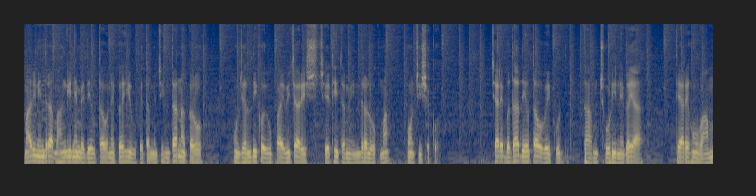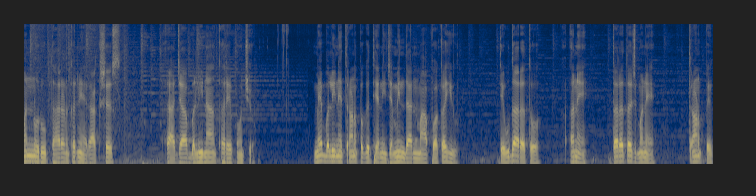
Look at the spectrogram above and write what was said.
મારી નિંદ્રા ભાંગીને મેં દેવતાઓને કહ્યું કે તમે ચિંતા ન કરો, હું જલ્દી કોઈ ઉપાય વિચારીશ જેથી તમે ઇન્દ્રલોકમાં પહોંચી શકો. જ્યારે બધા દેવતાઓ વૈકુંઠ ધામ છોડીને ગયા, ત્યારે હું વામનનું રૂપ ધારણ કરીને રાક્ષસ રાજા બલિના ઘરે પહોંચ્યો. મેં બલિને ત્રણ પગથિયાની જમીન દાનમાં આપવા કહ્યું. તે ઉદાર હતો અને તરત જ મને ત્રણ પેગ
